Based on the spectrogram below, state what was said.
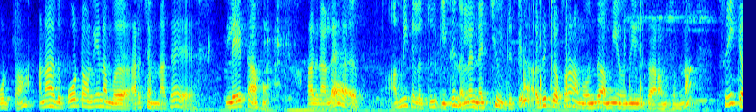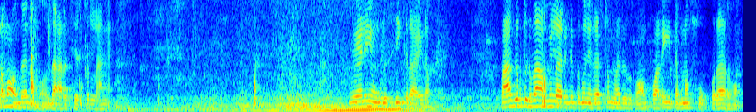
போட்டோம். ஆனால் அது போட்டோடனே நம்ம அரைச்சோம்னாக்க லேட் ஆகும். அதனால் அம்மிக்கல்லை தூக்கிட்டு நல்லா நச்சு விட்டுட்டு அதுக்கப்புறம் நம்ம வந்து அம்மியை வந்து இழுக்க ஆரம்பித்தோம்னா சீக்கிரமாக வந்து நம்ம வந்து அரைச்சி எடுத்துடலாங்க வேலையும் உங்களுக்கு சீக்கிரம் ஆகிடும் பார்க்குறதுக்கு தான் அம்மியில் அரைக்கிறது கொஞ்சம் கஷ்டமாக இருக்கும். பழகிட்டோம்னா சூப்பராக இருக்கும்.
